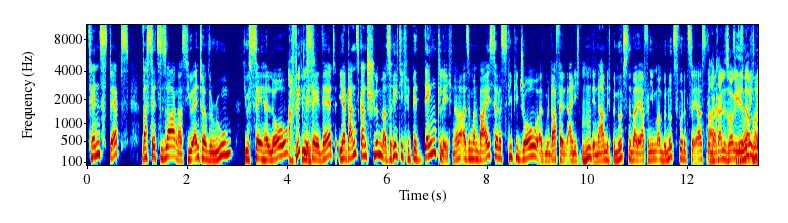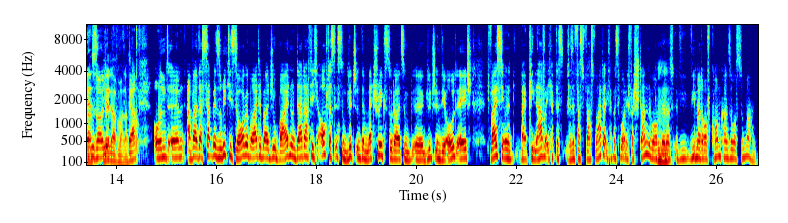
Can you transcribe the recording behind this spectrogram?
10 Steps, was jetzt zu sagen hast. You enter the room, You Say Hello, Ach, wirklich? You Say That. Ja, ganz, ganz schlimm, also richtig bedenklich. Ne? Also man weiß ja, dass Sleepy Joe, also man darf halt eigentlich mhm. den Namen nicht benutzen, weil er ja von jemandem benutzt wurde zuerst, den ah, man keine Sorge, hier darf nicht man nennen das. sollte. Hier darf man das. Ja. Und, ähm, aber das hat mir so richtig Sorge bereitet bei Joe Biden und da dachte ich auch, das ist so ein Glitch in the Matrix oder halt so ein äh, Glitch in the Old Age. Ich weiß nicht, und bei Pilava, ich habe das, also was, was war da? Ich habe das überhaupt nicht verstanden, warum mhm. der das, wie, wie man darauf kommen kann, sowas zu machen.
